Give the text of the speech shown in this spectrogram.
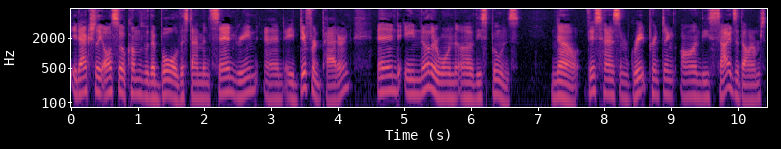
it actually also comes with a bowl, this time in sand green and a different pattern, and another one of the spoons. Now, this has some great printing on the sides of the arms.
